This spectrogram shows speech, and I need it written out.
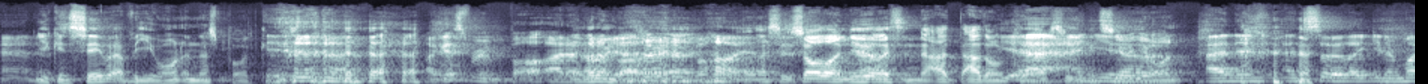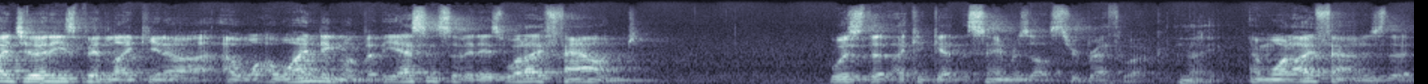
And You can say whatever you want in this podcast. I guess we're in bar. I don't We're know. in yeah, Bali, we're in yeah. Bali. Unless it's all on you, Yeah. listen, I, I don't care, so you can say what you want. And then, and so like you know, my journey's been like you know a, a winding one, but the essence of it is what I found was that I could get the same results through breath work. Right. And what I found is that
